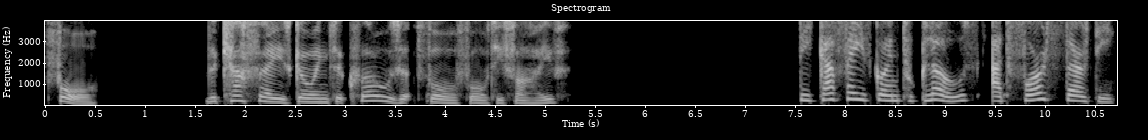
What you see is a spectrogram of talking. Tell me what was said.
4. The cafe's going to close at 4.45. The cafe is going to close at 4.30.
